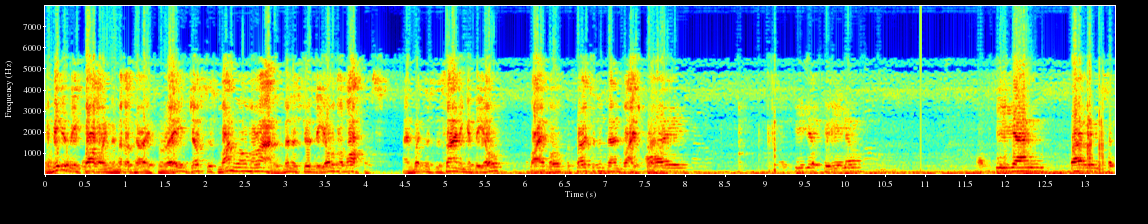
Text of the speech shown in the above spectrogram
Immediately following the military parade, Justice Manuel Moran administered the oath of office and witnessed the signing of the oath by both the President and Vice President. I, Elpidio Quirino, of Vigan, province of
